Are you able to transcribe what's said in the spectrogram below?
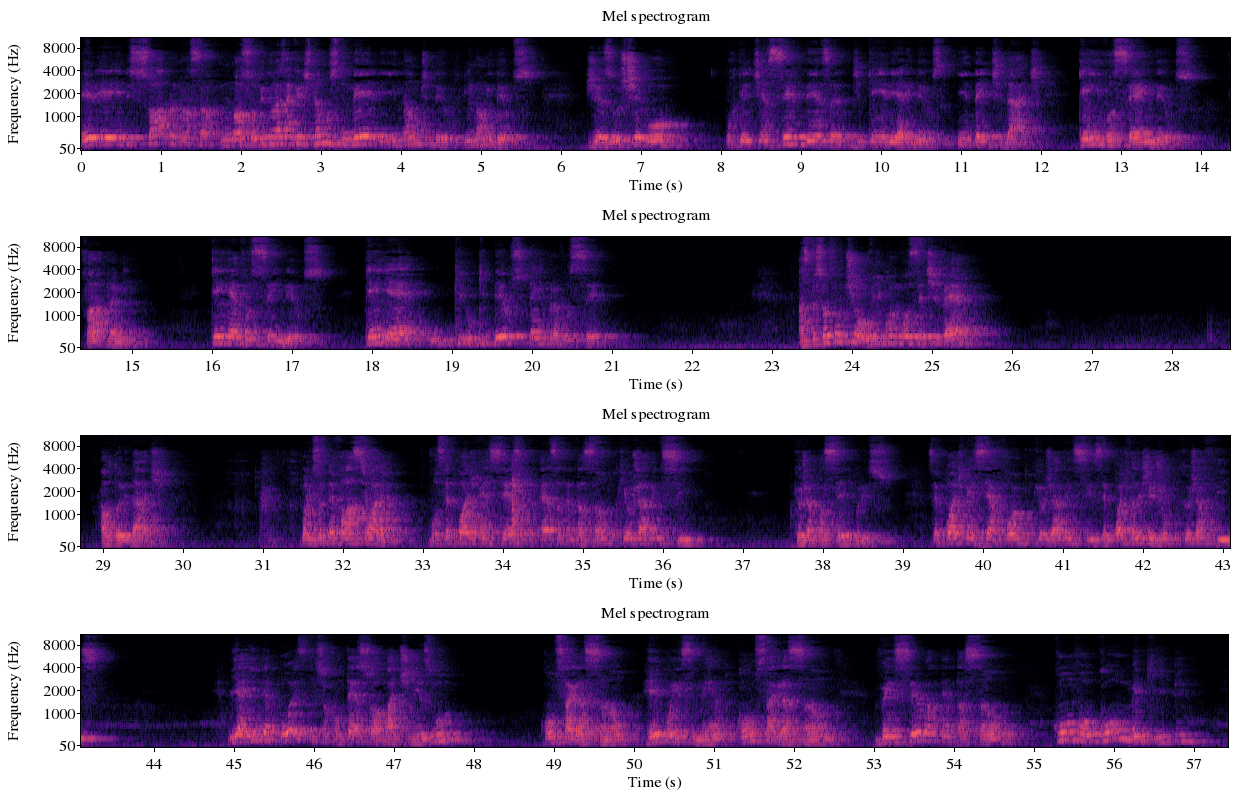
Ele, ele sopra no nosso, no nosso ouvido e nós acreditamos nele e não de Deus, e não em Deus. Jesus chegou porque ele tinha certeza de quem ele era em Deus, identidade. Quem você é em Deus? Fala para mim. Quem é você em Deus? Quem é o que, o que Deus tem para você? As pessoas vão te ouvir quando você tiver autoridade. Quando você puder falar assim, olha, você pode vencer essa, essa tentação porque eu já venci. Porque eu já passei por isso. Você pode vencer a fome porque eu já venci. Você pode fazer jejum porque eu já fiz. E aí, depois que isso acontece, ó, batismo, consagração, reconhecimento, consagração, venceu a tentação, convocou uma equipe,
